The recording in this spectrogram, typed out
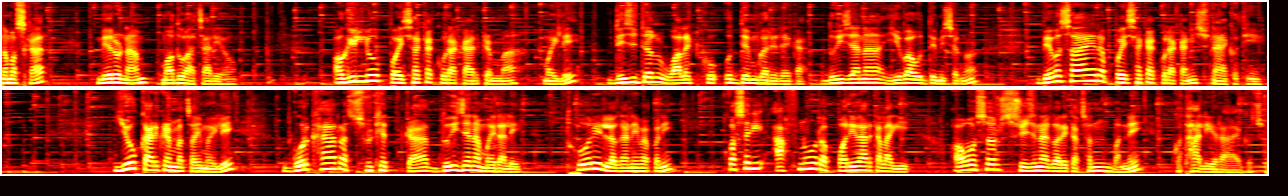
नमस्कार। मेरो नाम मधु आचार्य हो। अघिल्लो पैसाका कुरा कार्यक्रममा मैले डिजिटल वालेटको उद्यम गरिरहेका दुईजना युवा उद्यमीसँग व्यवसाय र पैसाका कुराकानी सुनाएको थिएँ। यो कार्यक्रममा चाहिँ मैले गोर्खा र सुर्खेतका दुईजना महिलाले थोरै लगानीमा पनि कसरी आफ्नो र परिवारका लागि अवसर सृजना गरेका छन् भन्ने कथा लिएर आएको छु।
